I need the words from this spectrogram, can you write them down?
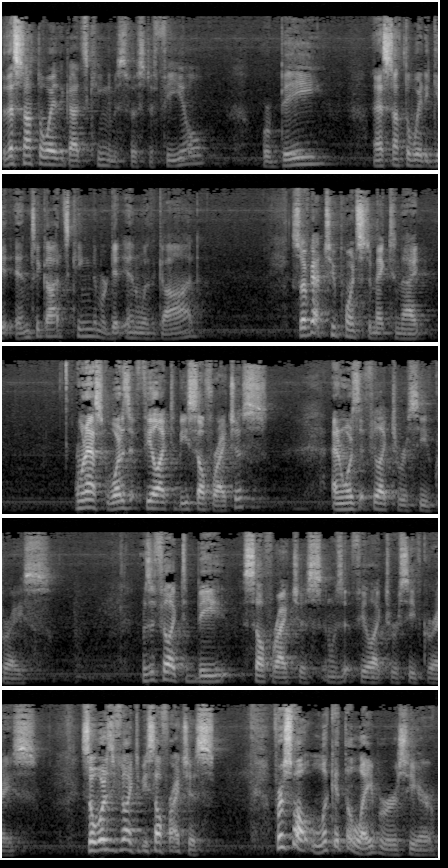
But that's not the way that God's kingdom is supposed to feel or be. And that's not the way to get into God's kingdom or get in with God. So I've got two points to make tonight. I want to ask what does it feel like to be self righteous? And what does it feel like to receive grace? What does it feel like to be self righteous? And what does it feel like to receive grace? So, what does it feel like to be self righteous? First of all, look at the laborers here.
